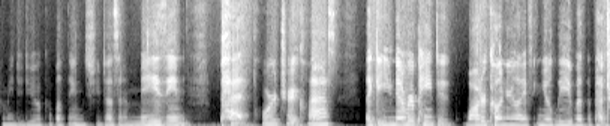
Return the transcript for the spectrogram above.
coming to do a couple things. She does an amazing pet portrait class. Like you never painted watercolor in your life, and you'll leave with a pet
